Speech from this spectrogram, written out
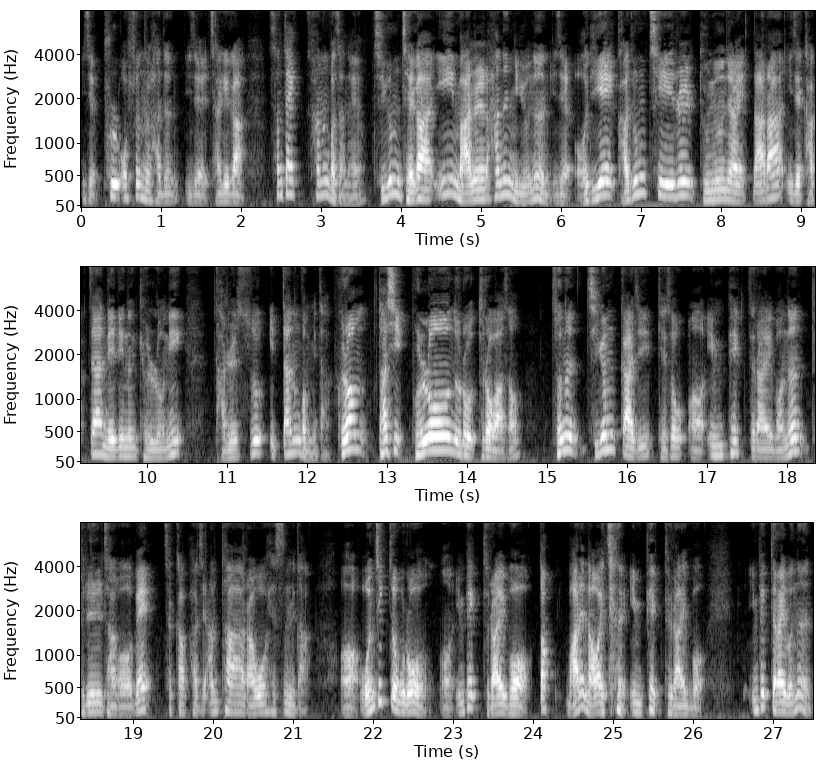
이제 풀옵션을 하든 이제 자기가 선택하는 거잖아요. 지금 제가 이 말을 하는 이유는 이제 어디에 가중치를 두느냐에 따라 이제 각자 내리는 결론이 다를 수 있다는 겁니다. 그럼 다시 본론으로 들어와서 저는 지금까지 계속 어, 임팩트 드라이버는 드릴 작업에 적합하지 않다라고 했습니다. 어, 원칙적으로 어, 임팩트 드라이버 딱 말에 나와 있잖아요. 임팩트 드라이버 임팩트 드라이버는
